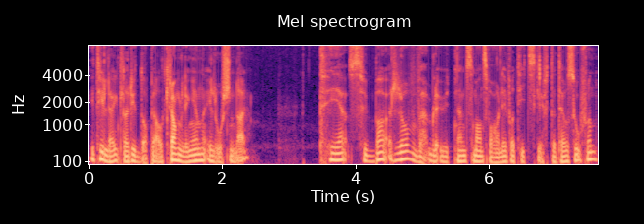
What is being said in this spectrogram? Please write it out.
i tillegg til å rydde opp i all kranglingen i losjen der. T. Subarov ble utnevnt som ansvarlig for tidsskriftet Teosofen,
